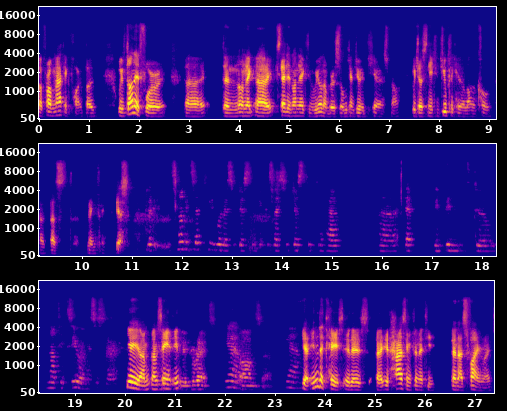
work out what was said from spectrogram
a problematic part, but we've done it for uh, the non uh, extended non-negative real numbers, so we can do it here as well. We just need to duplicate a lot of code. That, that's the main thing. Yes. But it's not exactly what I suggested because I suggested to have uh, f infinity to not take zero necessarily. Yeah, yeah. I'm, I'm saying in, The correct Yeah, answer. yeah. yeah, in the case it is uh, it has infinity, then that's fine, right?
